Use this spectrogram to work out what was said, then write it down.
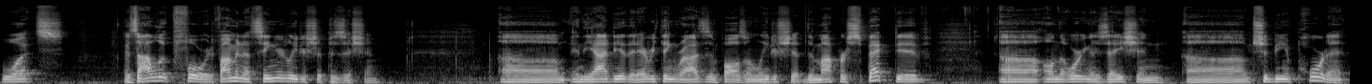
what's, as I look forward, if I'm in a senior leadership position, um, and the idea that everything rises and falls on leadership, then my perspective uh, on the organization uh, should be important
